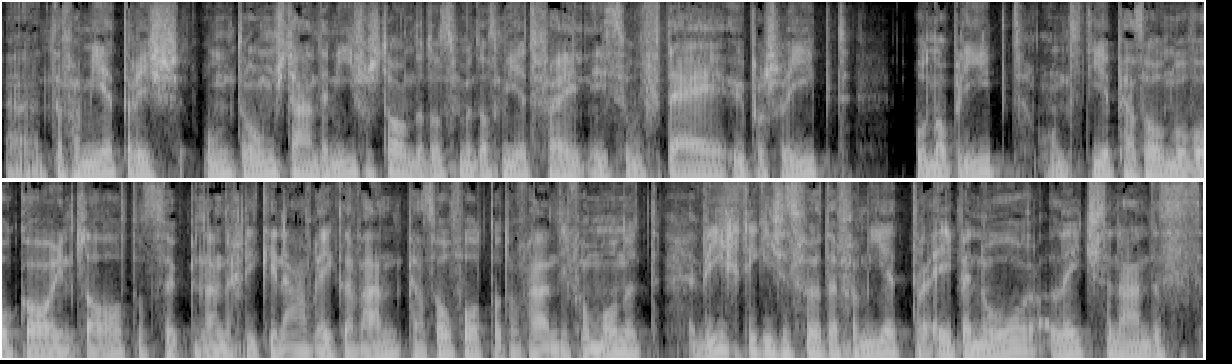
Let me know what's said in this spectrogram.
Äh, der Vermieter ist unter Umständen einverstanden, dass man das Mietverhältnis auf den überschreibt wo noch bleibt und die Person, die gehen entlässt, das sollte man dann ein bisschen genau regeln, wann, per sofort oder auf Ende vom Monat. Wichtig ist es für den Vermieter eben nur letzten Endes,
